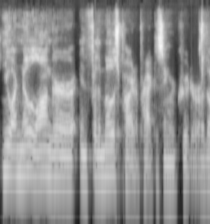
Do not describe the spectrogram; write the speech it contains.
You are no longer, in, for the most part, a practicing recruiter, or the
